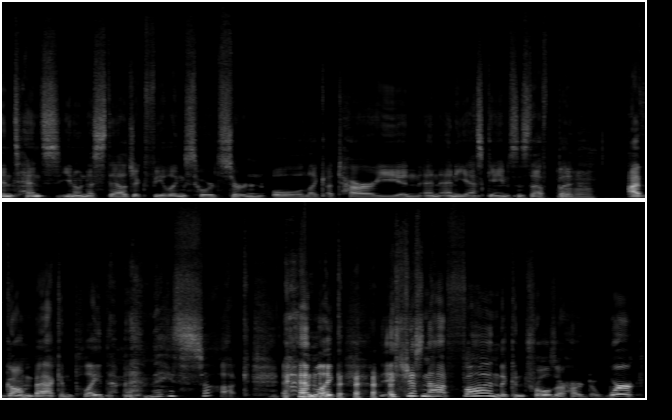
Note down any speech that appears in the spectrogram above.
intense you know nostalgic feelings towards certain old like atari and, and nes games and stuff but Mhm. I've gone back and played them and they suck. And like it's just not fun. The controls are hard to work.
